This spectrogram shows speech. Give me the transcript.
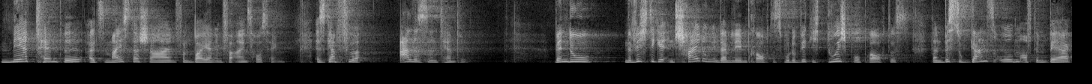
mehr Tempel als Meisterschalen von Bayern im Vereinshaus hängen. Es gab für alles einen Tempel. Wenn du eine wichtige Entscheidung in deinem Leben brauchtest, wo du wirklich Durchbruch brauchtest, dann bist du ganz oben auf dem Berg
